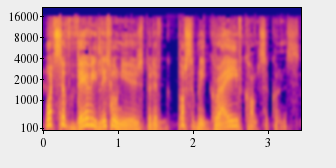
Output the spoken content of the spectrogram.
What's of very little news, but of possibly grave consequence,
